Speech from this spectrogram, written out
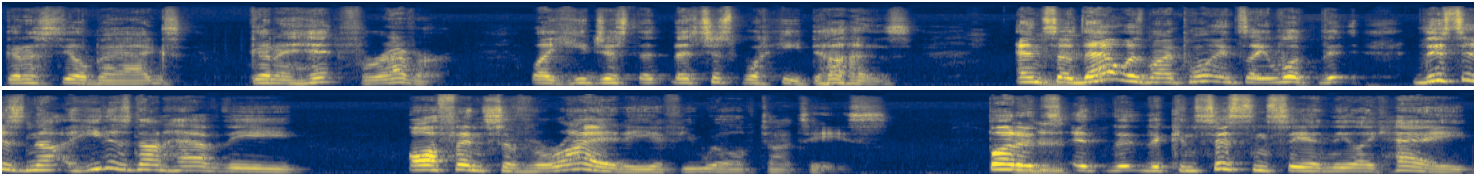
gonna steal bags, gonna hit forever. Like he just that's just what he does. And so mm-hmm. that was my point. It's like, look, th- this is not, he does not have the offensive variety, if you will, of Tatis. But mm-hmm. it's it, the, the, consistency and the like, hey,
